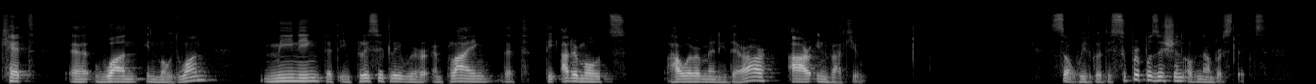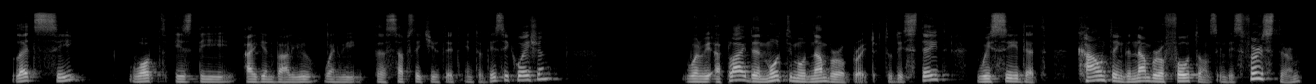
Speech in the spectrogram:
ket uh, 1 in mode 1, meaning that implicitly we're implying that the other modes, however many there are, are in vacuum. So we've got the superposition of number states. Let's see what is the eigenvalue when we uh, substitute it into this equation. When we apply the multimode number operator to this state, we see that counting the number of photons in this first term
